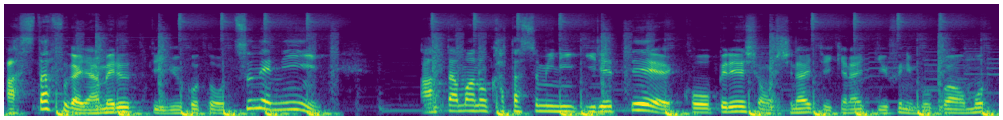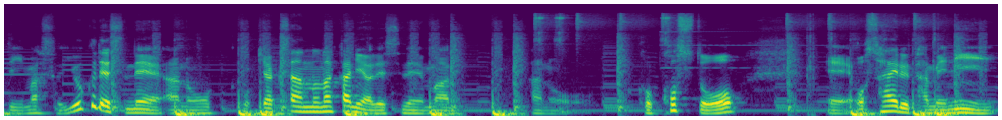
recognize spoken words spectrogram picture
あスタッフが辞めるっていうことを常に頭の片隅に入れてコーペレーションをしないといけないっていうふうに僕は思っています。よくですねあのお客さんの中にはですね、まあ、あのこうコストを、えー、抑えるために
